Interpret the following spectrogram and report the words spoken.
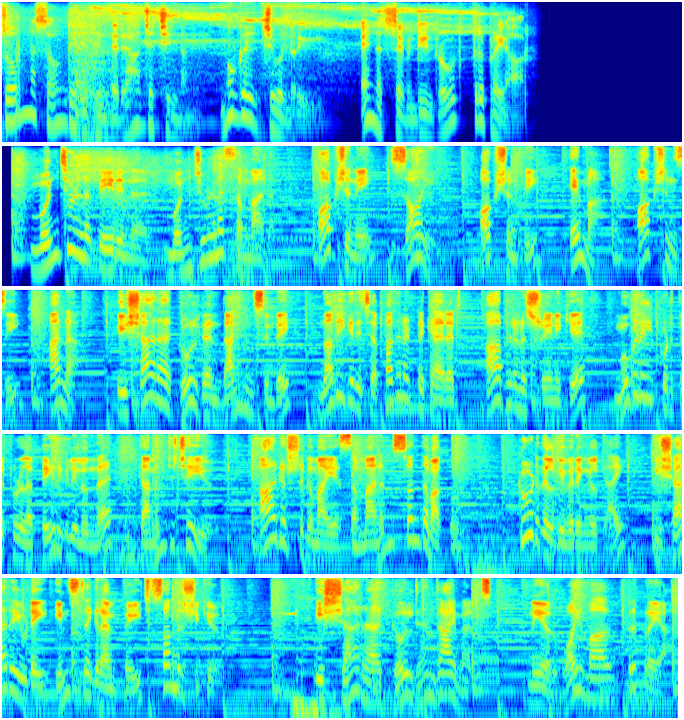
സ്വർണ സൗന്ദര്യത്തിന്റെ രാജചിഹ്നം Mughal jewellery N S seventeen road Triprayar മൊഞ്ചുള്ള പേരിന് മൊഞ്ചുള്ള സമ്മാനം. Option A Zoey option B Emma option C Ana. Ishara golden ഡയമണ്ട്സിന്റെ നവീകരിച്ച പതിനെട്ട് കാരറ്റ് ആഭരണ ശ്രേണിക്ക് മുകളിൽ കൊടുത്തിട്ടുള്ള പേരുകളിലൊന്ന് കമന്റ് ചെയ്യൂ. ആകർഷകമായ സമ്മാനം സ്വന്തമാക്കൂ. കൂടുതൽ വിവരങ്ങൾക്കായി ഇഷാരയുടെ ഇൻസ്റ്റഗ്രാം പേജ് സന്ദർശിക്കൂ. Ishara gold and diamonds near വൈമാൽ Triprayar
